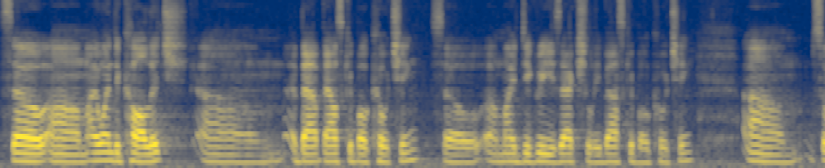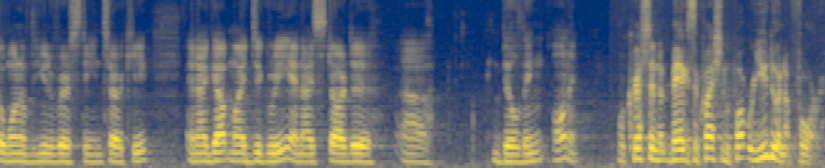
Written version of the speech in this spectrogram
So um, I went to college um, about basketball coaching. So uh, my degree is actually basketball coaching. Um, so one of the university in Turkey, and I got my degree and I started uh, building on it. Well, Kristen, it begs the question what were you doing at four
